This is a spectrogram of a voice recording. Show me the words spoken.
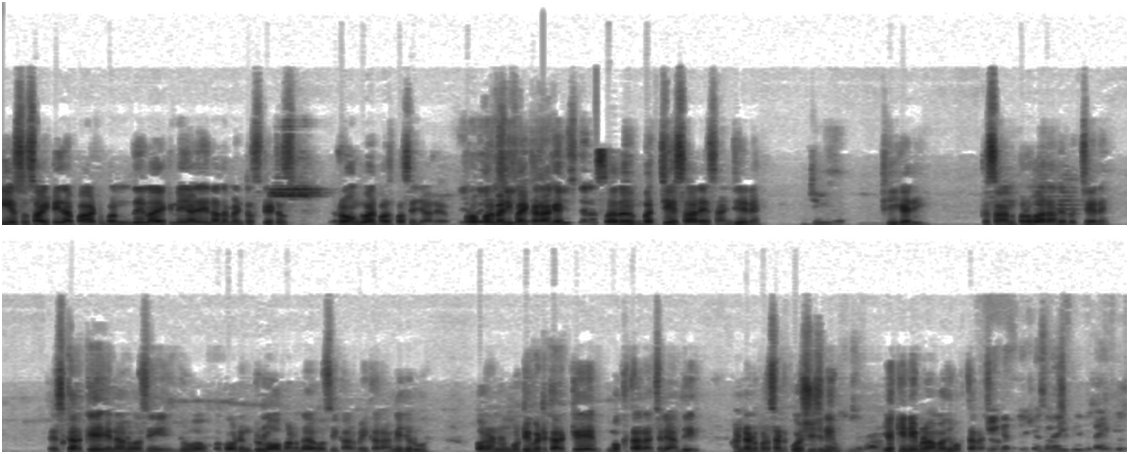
ਕੀ ਇਹ ਸੋਸਾਇਟੀ ਦਾ ਪਾਰਟ ਬਣਨ ਦੇ ਲਾਇਕ ਨੇ ਜਾਂ ਇਹਨਾਂ ਦਾ ਮੈਂਟਲ ਸਟੇਟਸ ਰੋਂਗ ਵਾਰ ਪਾਸ ਪਾਸੇ ਜਾ ਰਿਹਾ ਪ੍ਰੋਪਰ ਵੈਰੀਫਾਈ ਕਰਾਂਗੇ? ਸਰ ਬੱਚੇ ਸਾਰੇ ਸਾਂਝੇ ਨੇ। ਠੀਕ ਹੈ ਜੀ। ਕਿਸਾਨ ਪਰਿਵਾਰਾਂ ਦੇ ਬੱਚੇ ਨੇ। ਇਸ ਕਰਕੇ ਇਹਨਾਂ ਨੂੰ ਅਸੀਂ ਜੋ ਅਕੋਰਡਿੰਗ ਟੂ ਲਾਅ ਬਣਦਾ ਉਹ ਅਸੀਂ ਕਾਰਵਾਈ ਕਰਾਂਗੇ ਜ਼ਰੂਰ। ਔਰ ਉਹਨਾਂ ਨੂੰ ਮੋਟੀਵੇਟ ਕਰਕੇ ਮੁੱਖ ਧਾਰਾ ਚ ਲਿਆਂਦੀ। 100% ਕੋਸ਼ਿਸ਼ ਨਹੀਂ ਯਕੀਨੀ ਬਣਾਵਾਂਗੇ ਮੁੱਖ ਧਾਰਾ ਚ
